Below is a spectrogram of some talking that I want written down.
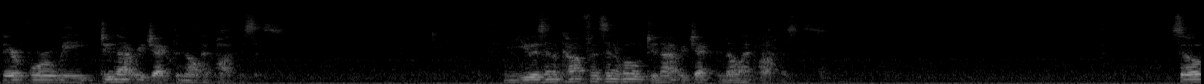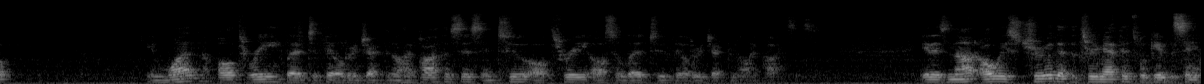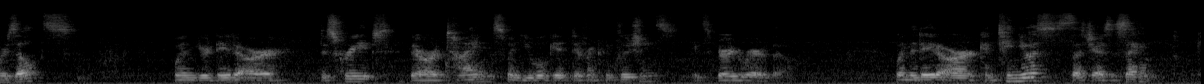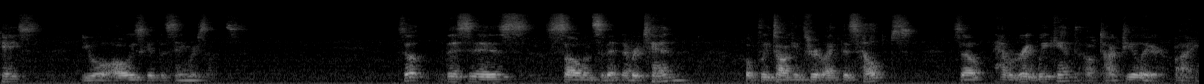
Therefore, we do not reject the null hypothesis. If mu is in the confidence interval, do not reject the null hypothesis. So, in one, all three led to failed reject the null hypothesis. In two, all three also led to failed reject the null hypothesis. It is not always true that the three methods will give the same results. When your data are discrete, there are times when you will get different conclusions. It's very rare though. When the data are continuous, such as the second case, you will always get the same results. So this is solve and submit number 10. Hopefully talking through it like this helps. So have a great weekend. I'll talk to you later. Bye.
